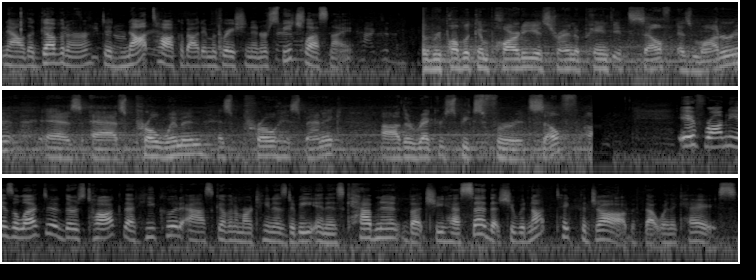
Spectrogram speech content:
Now, the governor did not talk about immigration in her speech last night. The Republican Party is trying to paint itself as moderate, as, as pro-women, as pro-Hispanic. Uh, the record speaks for itself. If Romney is elected, there's talk that he could ask Governor Martinez to be in his cabinet, but she has said that she would not take the job if that were the case.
